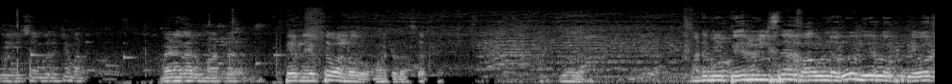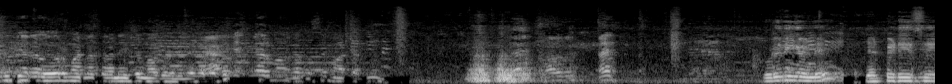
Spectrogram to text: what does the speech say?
ఈ విషయం గురించి మన మేడం గారు మాట్లాడ పేర్లు చెప్తే వాళ్ళు మాట్లాడారు సార్. అంటే మీ పేర్లు పిలిస్తే బాగుండదు మీరు ఎవరు పుట్టారో ఎవరు మాట్లాడతారు అనే విషయం మాకు గుడ్ ఈవినింగ్ అండి. జెడ్పీటీసీ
